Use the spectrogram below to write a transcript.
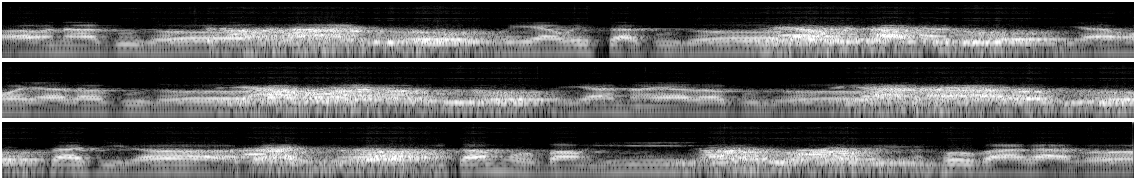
ဘာဝနာကုသိုလ်ဝေယဝိသကုသိုလ်တရားဟောရသောကုသိုလ်တရားနာရသောကုသိုလ်စရှိသောဒီကောင်းမှုပေါင်း၏အဖို့ဘာကကို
